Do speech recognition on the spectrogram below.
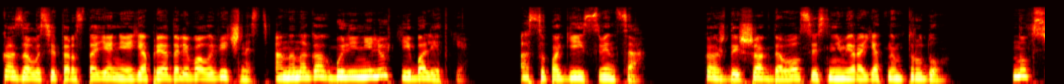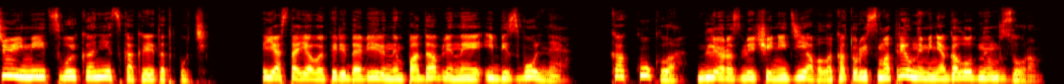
Казалось, это расстояние я преодолевала вечность, а на ногах были не легкие балетки, а сапоги из свинца. Каждый шаг давался с невероятным трудом. Но все имеет свой конец, как и этот путь. Я стояла перед доверенным, подавленная и безвольная, как кукла для развлечений дьявола, который смотрел на меня голодным взором.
